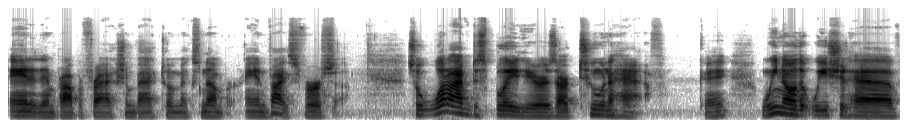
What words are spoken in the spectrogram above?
and an improper fraction back to a mixed number, and vice versa. So what I've displayed here is our 2 and a half. Okay, We know that we should have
